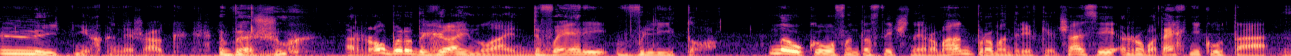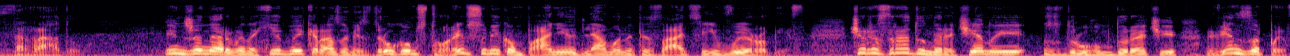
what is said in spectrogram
літніх книжок. Вежух Роберт Гайнлайн Двері в літо. Науково-фантастичний роман про мандрівки в часі, роботехніку та зраду. Інженер-винахідник разом із другом створив собі компанію для монетизації виробів. Через раду нареченої з другом, до речі, він запив,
